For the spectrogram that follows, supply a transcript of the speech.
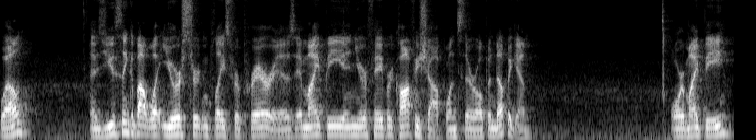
Well, as you think about what your certain place for prayer is, it might be in your favorite coffee shop once they're opened up again. Or it might be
